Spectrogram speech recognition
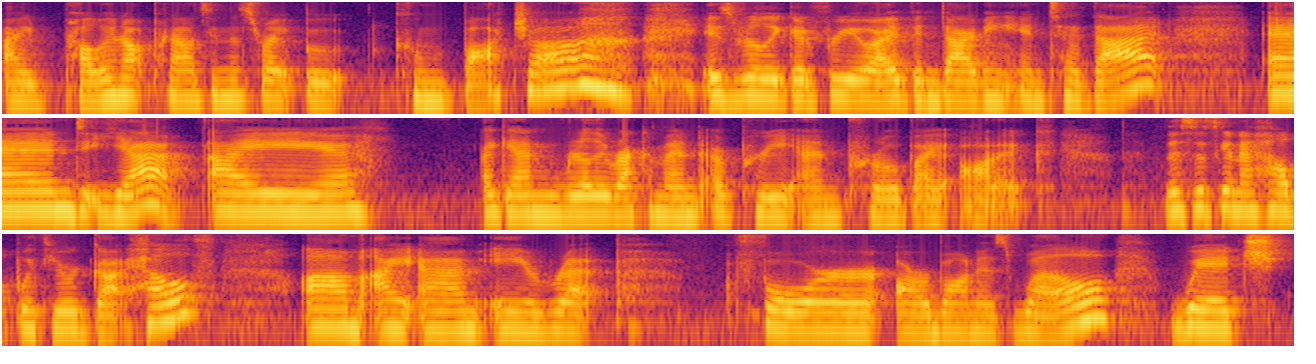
I'm probably not pronouncing this right, but kombucha is really good for you. I've been diving into that. And yeah, I again really recommend a pre and probiotic. This is going to help with your gut health. Um, I am a rep for Arbonne as well, which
